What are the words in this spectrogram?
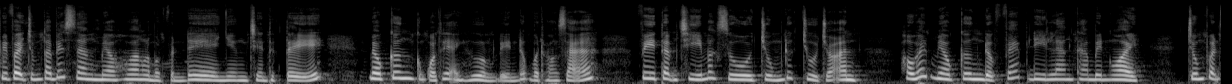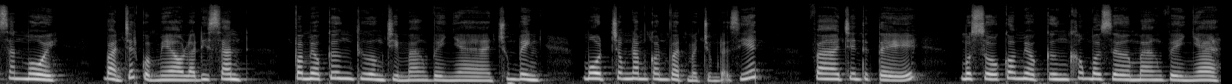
Vì vậy chúng ta biết rằng mèo hoang là một vấn đề nhưng trên thực tế, mèo cưng cũng có thể ảnh hưởng đến động vật hoang dã. Vì thậm chí mặc dù chúng được chủ cho ăn, hầu hết mèo cưng được phép đi lang thang bên ngoài. Chúng vẫn săn mồi. Bản chất của mèo là đi săn, và mèo cưng thường chỉ mang về nhà trung bình một trong năm con vật mà chúng đã giết. Và trên thực tế, một số con mèo cưng không bao giờ mang về nhà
